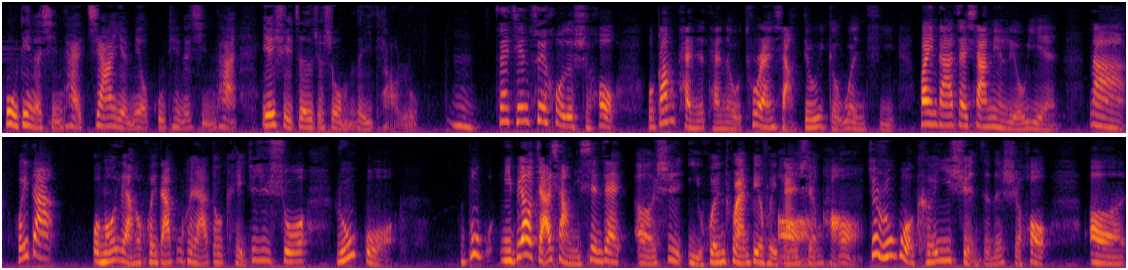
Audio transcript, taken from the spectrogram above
固定的形态，家也没有固定的形态，也许这个就是我们的一条路。嗯，在今天最后的时候，我刚谈着谈着，我突然想丢一个问题，欢迎大家在下面留言。那回答我们两个回答不回答都可以，就是说如果。不，你不要假想你现在呃是已婚，突然变回单身哈。Oh, oh. 就如果可以选择的时候，呃，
